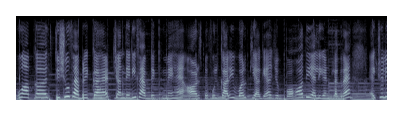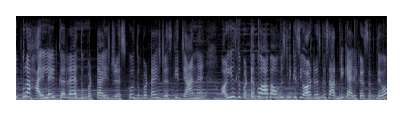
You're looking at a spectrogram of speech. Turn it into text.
वो आपका टिश्यू फैब्रिक का है, चंदेरी फैब्रिक में है और इस पर फुलकारी वर्क किया गया है, जो बहुत ही एलिगेंट लग रहा है। एक्चुअली पूरा हाईलाइट कर रहा है दुपट्टा इस ड्रेस को। दुपट्टा इस ड्रेस की जान है। और ये दुपट्टे को आप ऑब्वियसली किसी और ड्रेस के साथ भी कैरी कर सकते हो।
